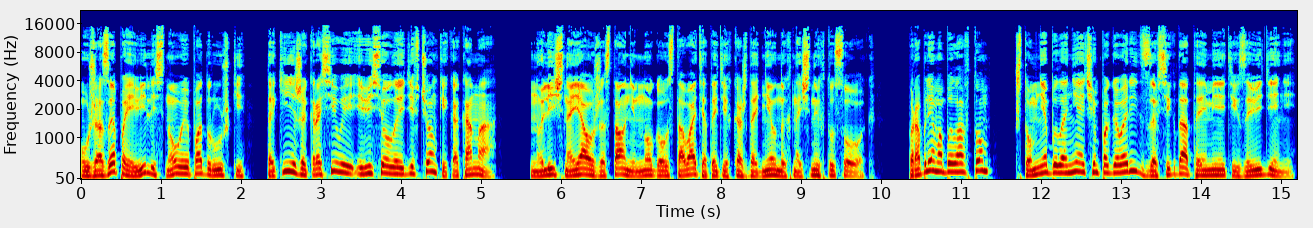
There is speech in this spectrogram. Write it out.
У Жозе появились новые подружки, такие же красивые и веселые девчонки, как она. Но лично я уже стал немного уставать от этих каждодневных ночных тусовок. Проблема была в том, что мне было не о чем поговорить с завсегдатаями этих заведений.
